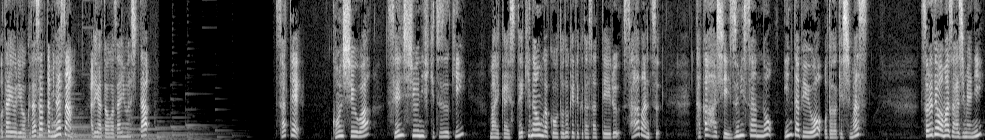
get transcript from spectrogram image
お便りをくださった皆さんありがとうございました。さて今週は先週に引き続き毎回素敵な音楽を届けてくださっているサーバンツ高橋泉さんのインタビューをお届けします。それではまずはじめに、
